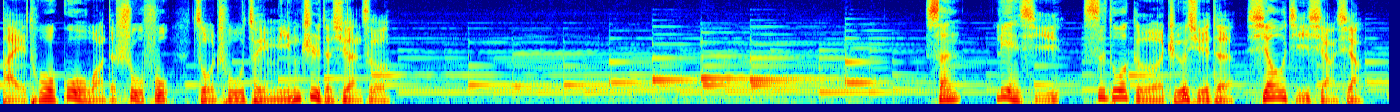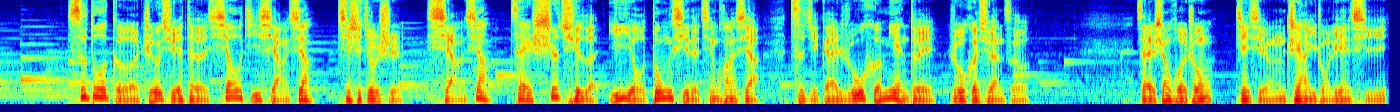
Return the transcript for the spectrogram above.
摆脱过往的束缚，做出最明智的选择。三、练习斯多葛哲学的消极想象。斯多葛哲学的消极想象，其实就是想象在失去了已有东西的情况下，自己该如何面对、如何选择。在生活中进行这样一种练习，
